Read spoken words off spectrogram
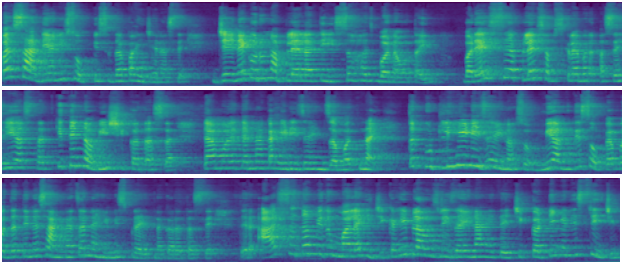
पण साधी आणि सोपी सुद्धा पाहिजे नसते. जेणेकरून आपल्याला ती सहज बनवता येईल. बरेचसे आपले सबस्क्रायबर असेही असतात की ते नवीन शिकत असतात. त्यामुळे त्यांना काही डिझाईन जमत नाही. तर कुठलीही डिझाईन असो मी अगदी सोप्या पद्धतीने सांगण्याचा नेहमीच प्रयत्न करत असते. तर आज सुद्धा मी तुम्हाला ही जी काही ब्लाऊज डिझाईन आहे त्याची कटिंग आणि स्टिचिंग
